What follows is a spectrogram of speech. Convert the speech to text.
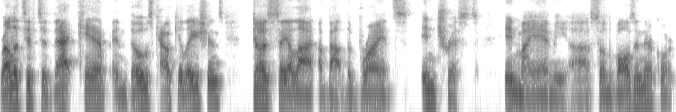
relative to that camp and those calculations does say a lot about the Bryant's interests in Miami. Uh, so the ball's in their court.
